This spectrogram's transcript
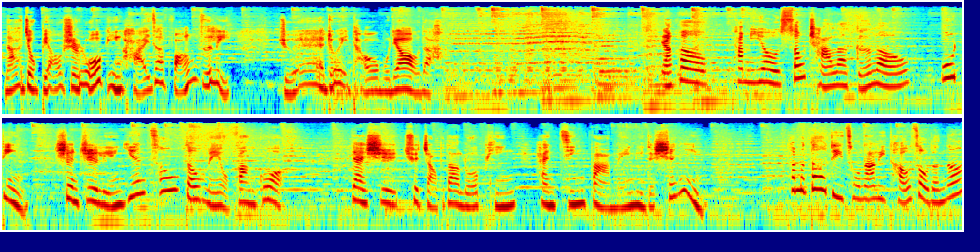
那就表示罗平还在房子里。绝对逃不掉的。然后他们又搜查了阁楼、屋顶，甚至连烟囱都没有放过，但是却找不到罗平和金发美女的身影。他们到底从哪里逃走的呢？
